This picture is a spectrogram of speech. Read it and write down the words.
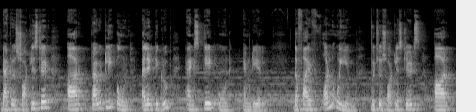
that were shortlisted are privately owned L&T Group and state-owned MDL. The five foreign OEM which were shortlisted are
